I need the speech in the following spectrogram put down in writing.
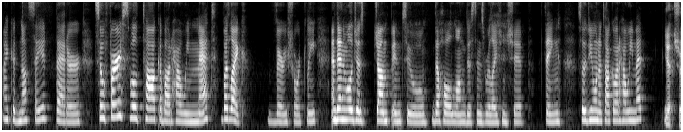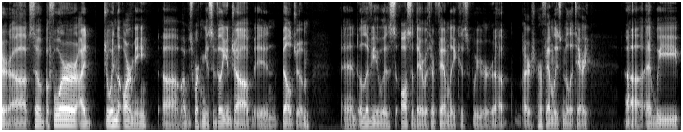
I could not say it better. So, first, we'll talk about how we met, but like very shortly. And then we'll just jump into the whole long distance relationship thing. So, do you want to talk about how we met? Yeah, sure. Uh, so before I joined the army, um, I was working a civilian job in Belgium, and Olivia was also there with her family because we were uh, our, her family's military. Uh, and we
